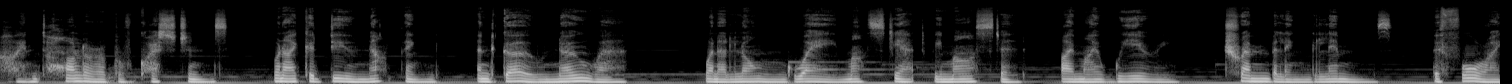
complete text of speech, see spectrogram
Oh, intolerable questions when I could do nothing and go nowhere, when a long way must yet be mastered by my weary, trembling limbs before I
